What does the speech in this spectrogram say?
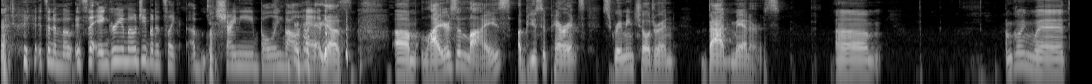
it's an emo. It's the angry emoji, but it's like a shiny bowling ball head. yes. Um, liars and lies, abusive parents, screaming children, bad manners. Um, I'm going with.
